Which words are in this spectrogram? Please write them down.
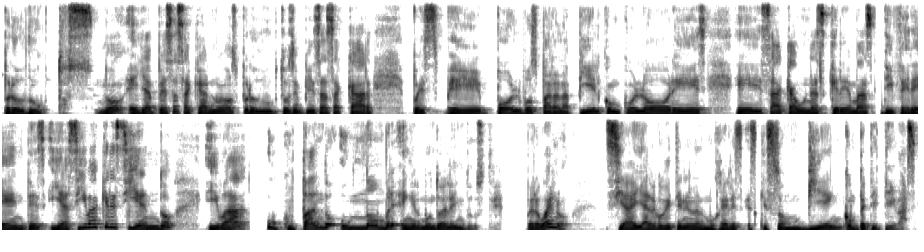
productos, ¿no? Ella empieza a sacar nuevos productos, empieza a sacar pues eh, polvos para la piel con colores, eh, saca unas cremas diferentes y así va creciendo y va ocupando un nombre en el mundo de la industria. Pero bueno, si hay algo que tienen las mujeres es que son bien competitivas.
